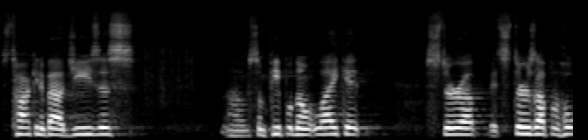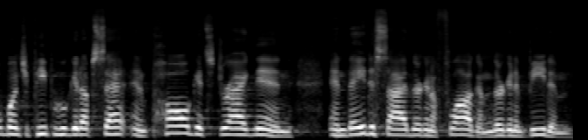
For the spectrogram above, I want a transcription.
He's talking about Jesus. Uh, some people don't like it. Stir up, it stirs up a whole bunch of people who get upset, and Paul gets dragged in, and they decide they're going to flog him, they're going to beat him.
